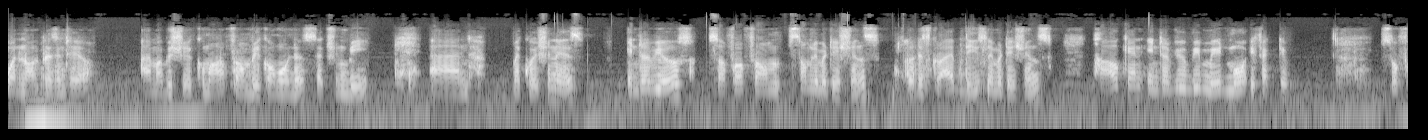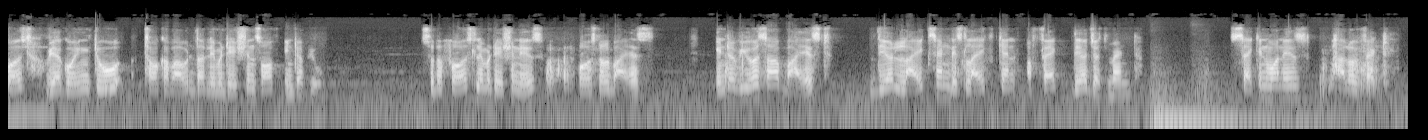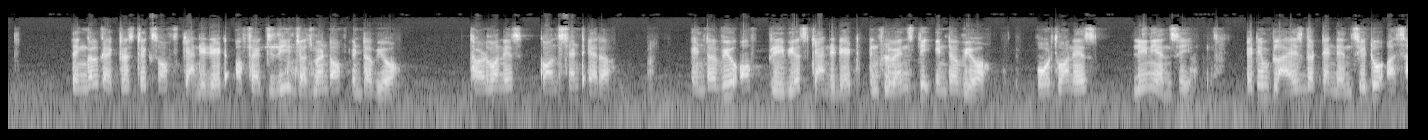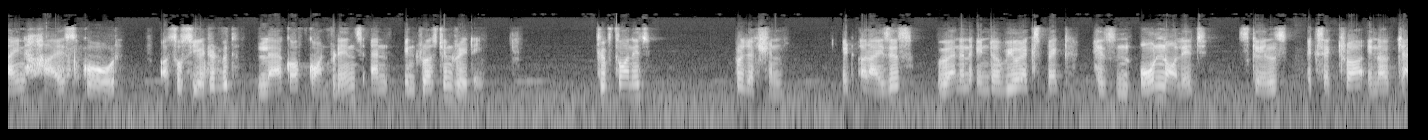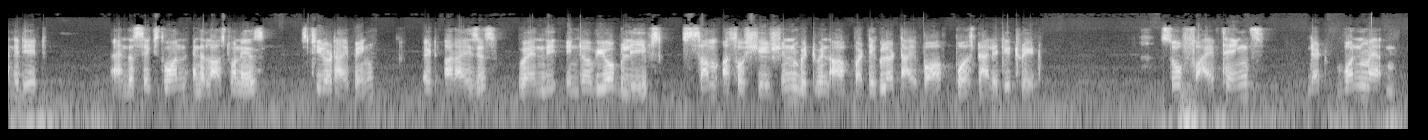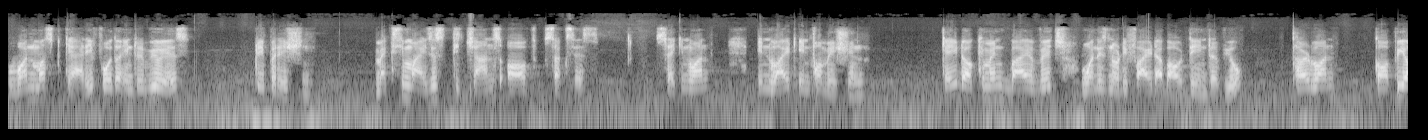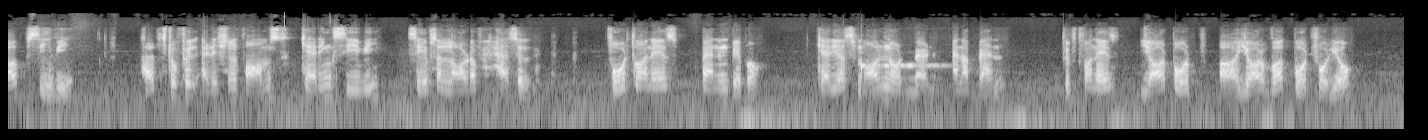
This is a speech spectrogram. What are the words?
one and all present here. I'm Abhishek Kumar from BCom Honours, Section B, and my question is interviewers suffer from some limitations. So describe these limitations. How can interview be made more effective? So first, we are going to talk about the limitations of interview. So the first limitation is personal bias. Interviewers are biased. Their likes and dislikes can affect their judgment. Second one is halo effect. Single characteristics of candidate affects the judgment of interviewer. Third one is constant error. Interview of previous candidate influence the interviewer. Fourth one is leniency. It implies the tendency to assign high score associated with lack of confidence and interest in rating. Fifth one is projection. It arises when an interviewer expects his own knowledge, skills, etc. in a candidate. And the sixth one and the last one is stereotyping. It arises when the interviewer believes some association between a particular type of personality trait. So five things that one ma- one must carry for the interview is preparation maximizes the chance of success second one invite information carry document by which one is notified about the interview third one copy of cv helps to fill additional forms carrying cv saves a lot of hassle. Fourth one is pen and paper. Carry a small notepad and a pen. Fifth one is your port uh, your work portfolio.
